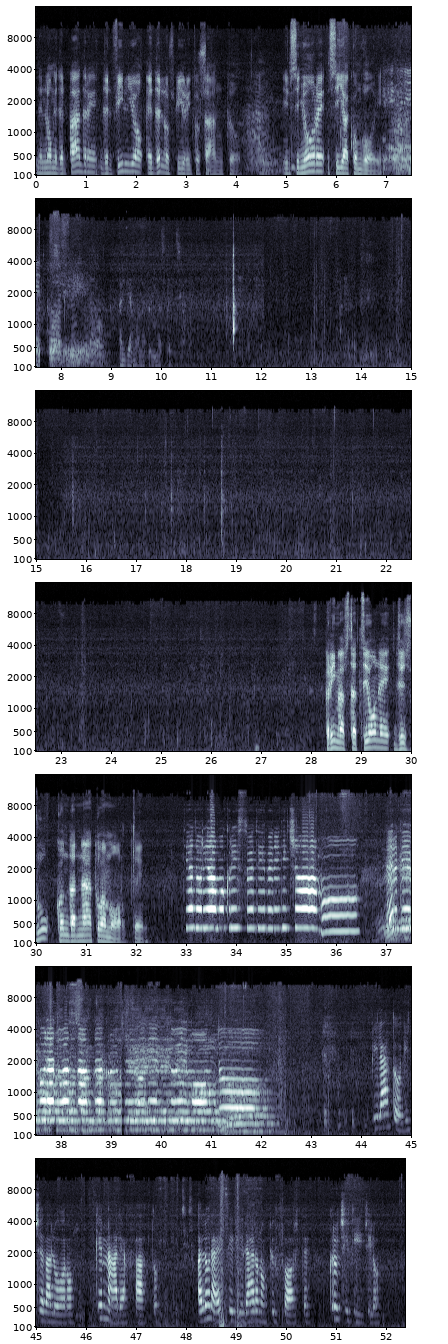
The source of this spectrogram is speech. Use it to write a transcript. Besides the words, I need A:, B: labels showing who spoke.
A: Nel nome del Padre, del Figlio e dello Spirito Santo. Il Signore sia con voi.
B: Andiamo alla prima stazione.
A: Prima stazione Gesù condannato a morte.
C: Ti adoriamo Cristo e ti benediciamo, perché con la tua santa croce hai redento il mondo.
D: Pilato diceva loro, che male ha fatto? Allora essi gridarono più forte, crocifiggilo.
